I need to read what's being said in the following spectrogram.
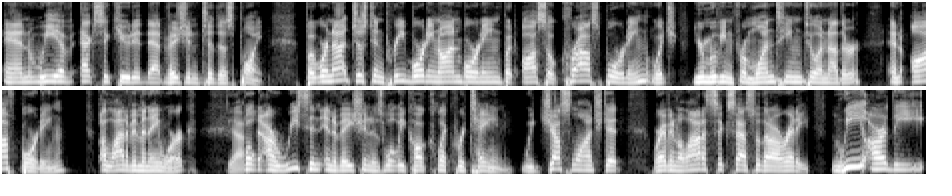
and we have executed that vision to this point. But we're not just in pre-boarding, onboarding, but also cross-boarding, which you're moving from one team to another, and off-boarding, a lot of M&A work. Yeah. But our recent innovation is what we call Click Retain. We just launched it. We're having a lot of success with it already. We are the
